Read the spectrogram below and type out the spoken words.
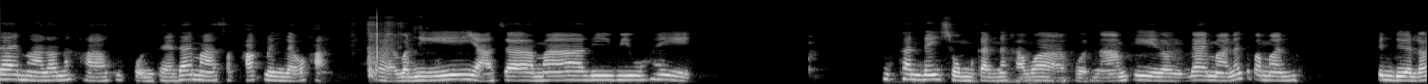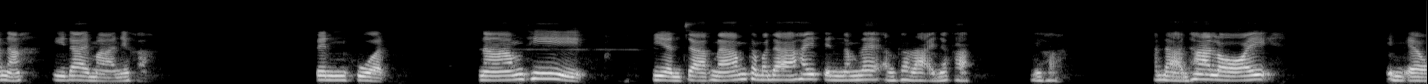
ได้มาแล้วนะคะ ทุกคนแต่ได้มาสักพักหนึ่งแล้วค่ะ แต่วันนี้อยากจะมารีวิวให้ ทุกท่านได้ชมกันนะคะ ว่าขวดน้ำที่เราได้มาน่าจะประมาณเป็นเดือนแล้วนะ ที่ได้มาเนี่ยค่ะ เป็นขวดน้ำที่เปลี่ยนจากน้ำธรรมดาให้เป็นน้ำแร่อัลคาไลน์นะคะนี่ค่ะ ขนาด500 ml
